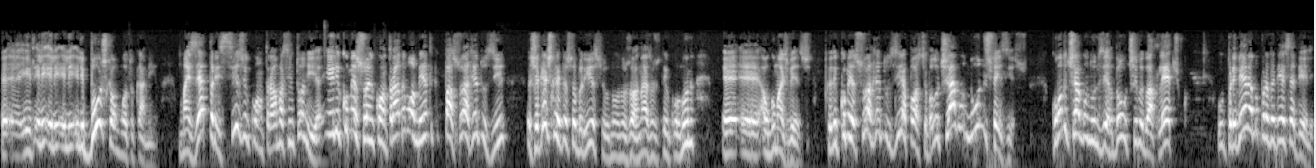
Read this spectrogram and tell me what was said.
É, é, ele, ele, ele, ele busca um outro caminho. Mas é preciso encontrar uma sintonia. Ele começou a encontrar no momento que passou a reduzir. Eu cheguei a escrever sobre isso nos no jornais onde tem coluna é, é, algumas vezes. Ele começou a reduzir a posse de bola. O Thiago Nunes fez isso. Quando o Thiago Nunes herdou o time do Atlético, a primeira providência dele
